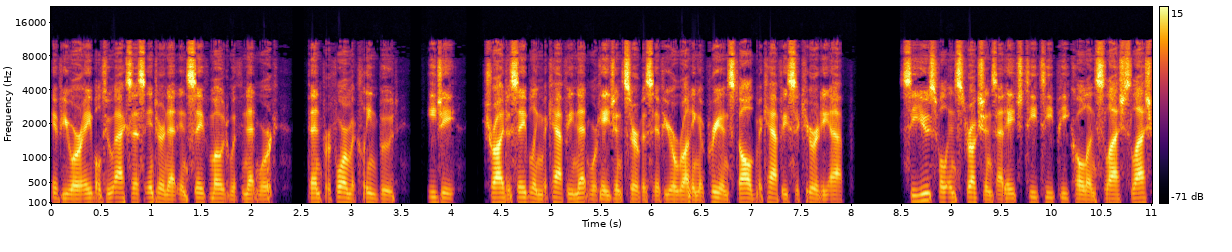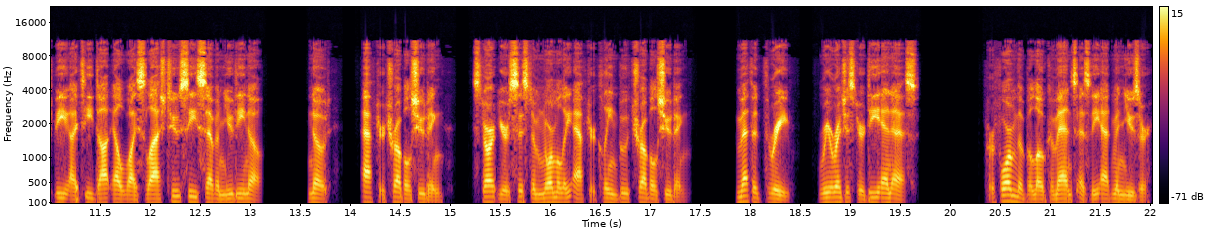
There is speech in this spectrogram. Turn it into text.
If you are able to access internet in safe mode with network, then perform a clean boot, e.g., try disabling McAfee Network Agent Service if you're running a pre-installed McAfee security app. See useful instructions at http colon slash slash bit.ly slash 2c7udno. Note, after troubleshooting, start your system normally after clean boot troubleshooting. Method 3, re-register DNS. Perform the below commands as the admin user,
